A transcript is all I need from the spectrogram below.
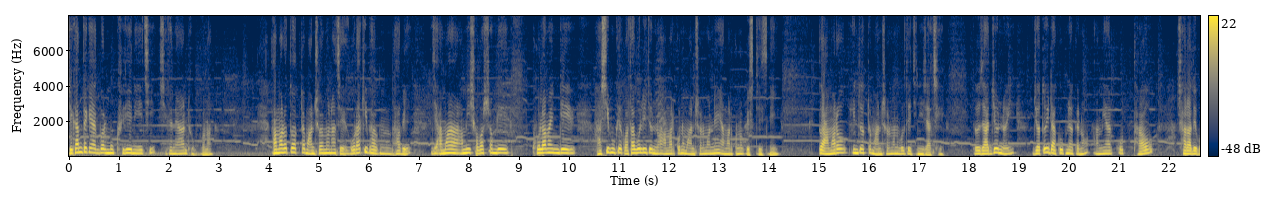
যেখান থেকে একবার মুখ ফিরিয়ে নিয়েছি, সেখানে আর ঢুকবো না। আমারও তো একটা মান সম্মান আছে। ওরা কি ভাবে যে আমার, আমি সবার সঙ্গে খোলা মাইন্ডে হাসি মুখে কথা বলি জন্য আমার কোনো মান সম্মান নেই, আমার কোনো প্রেস্টিজ নেই। তো আমারও কিন্তু একটা মান সম্মান বলতে জিনিস আছে। তো যার জন্যই যতই ডাকুক না কেন আমি আর কোথাও সাড়া দেব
